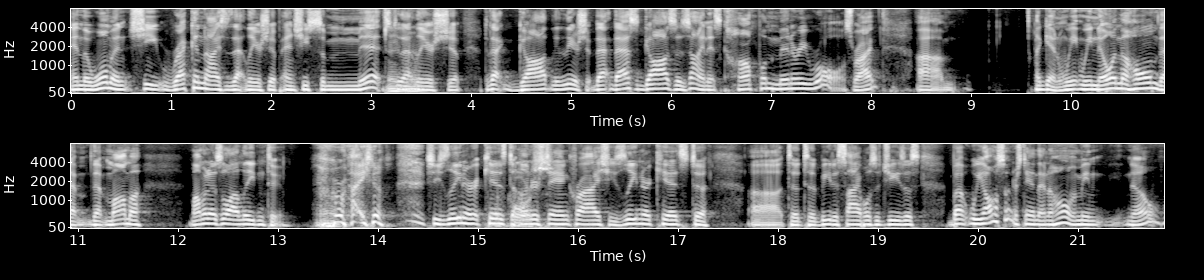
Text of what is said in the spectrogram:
and the woman she recognizes that leadership and she submits to that leadership, to that godly leadership. That that's God's design. It's complementary roles, right? Um, again, we, we know in the home that that mama mama does a lot of leading too. right, she's leading her kids to understand Christ. She's leading her kids to, uh, to to be disciples of Jesus. But we also understand that in the home. I mean, no,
